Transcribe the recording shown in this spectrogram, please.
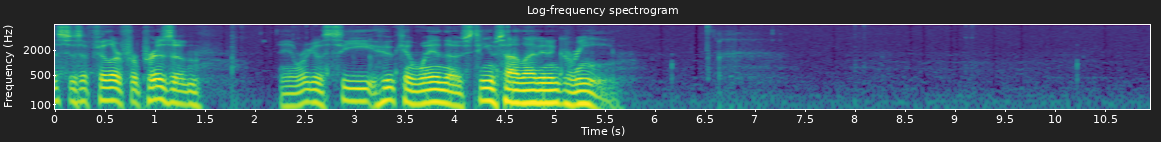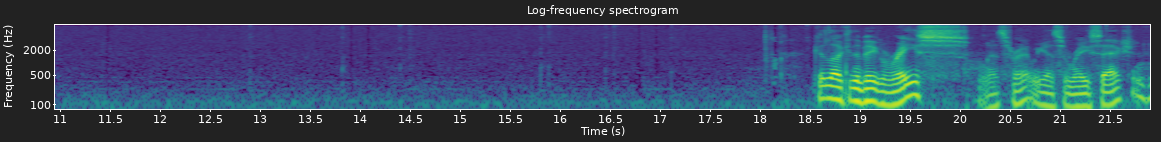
This is a filler for Prism. And we're going to see who can win those teams highlighted in green. Good luck in the big race. That's right, we got some race action.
